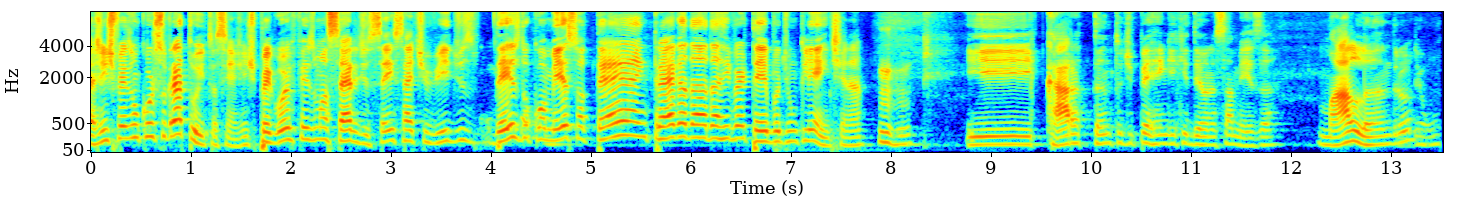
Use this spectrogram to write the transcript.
A gente fez um curso gratuito, assim. A gente pegou e fez uma série de seis, sete vídeos, desde o começo até a entrega da, da River Table de um cliente, né? Uhum. E, cara, tanto de perrengue que deu nessa mesa. Malandro. Deu um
